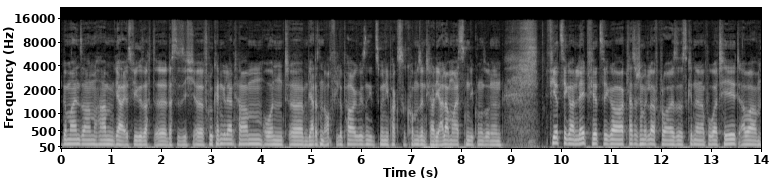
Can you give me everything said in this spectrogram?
gemeinsam haben, ja, ist wie gesagt, äh, dass sie sich äh, früh kennengelernt haben. Und äh, ja, das sind auch viele Paare gewesen, die zu mir in die Praxis gekommen sind. Klar, die allermeisten, die kommen so in den 40ern, Late 40er, klassische Midlife Crisis, Kinder in der Pubertät, aber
